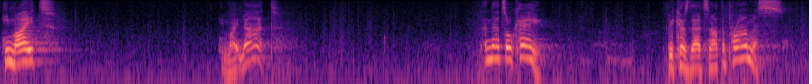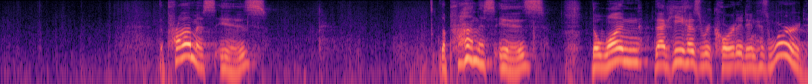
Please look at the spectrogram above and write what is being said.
He might. He might not. And that's okay because that's not the promise. The promise is the promise is the one that he has recorded in his word.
